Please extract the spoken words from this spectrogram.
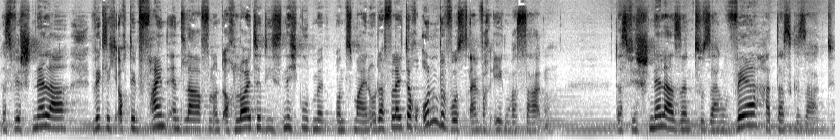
dass wir schneller wirklich auch den Feind entlarven und auch Leute, die es nicht gut mit uns meinen oder vielleicht auch unbewusst einfach irgendwas sagen. Dass wir schneller sind zu sagen, wer hat das gesagt?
